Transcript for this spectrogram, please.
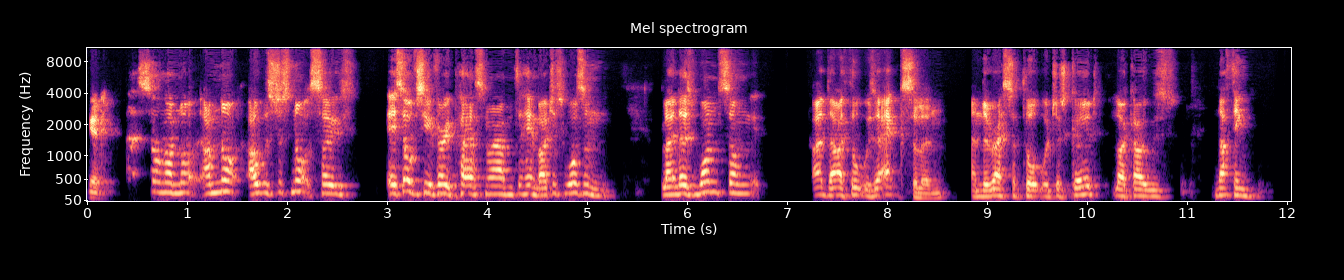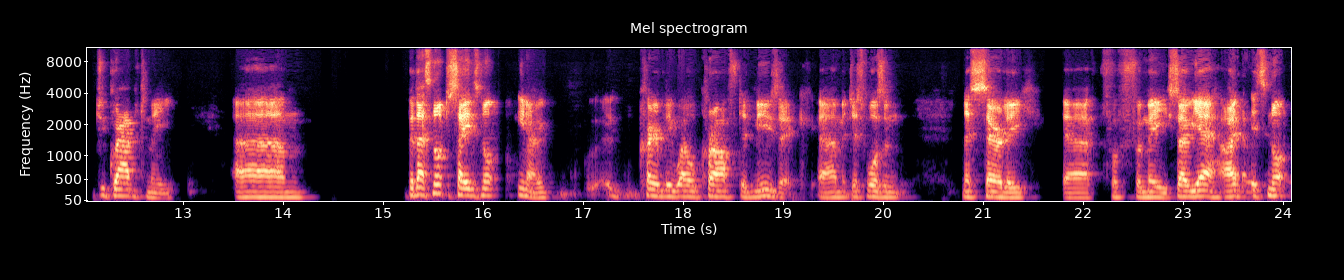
good. that song I'm not I'm not I was just not so it's obviously a very personal album to him. I just wasn't like there's one song That I thought was excellent and the rest I thought were just good. Like I was nothing grabbed me. Um but that's not to say it's not, you know, incredibly well crafted music. Um it just wasn't necessarily uh for for me. So yeah, I it's not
